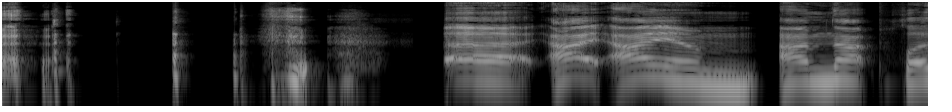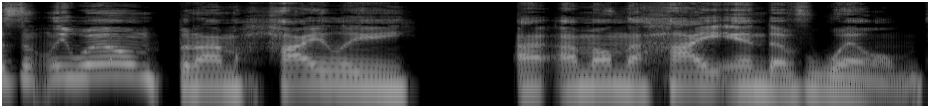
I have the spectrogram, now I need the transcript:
uh I I am I'm not pleasantly whelmed, but I'm highly I, I'm on the high end of whelmed.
